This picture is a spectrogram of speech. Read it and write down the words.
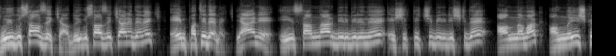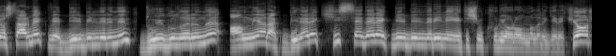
duygusal zeka. Duygusal zeka ne demek? Empati demek. Yani insanlar birbirini eşitlikçi bir ilişkide anlamak, anlayış göstermek ve birbirlerinin duygularını anlayarak, bilerek, hissederek birbirleriyle iletişim kuruyor olmaları gerekiyor.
